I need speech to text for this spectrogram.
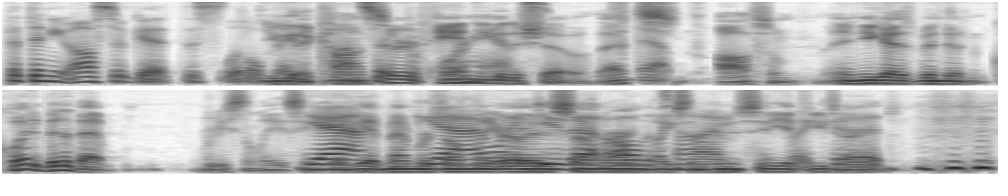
but then you also get this little You get a concert and you get a show. That's Yep. awesome. And you guys have been doing quite a bit of that recently. It seems Yeah, like you had members yeah, only earlier this summer and like some Moon City a few times.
